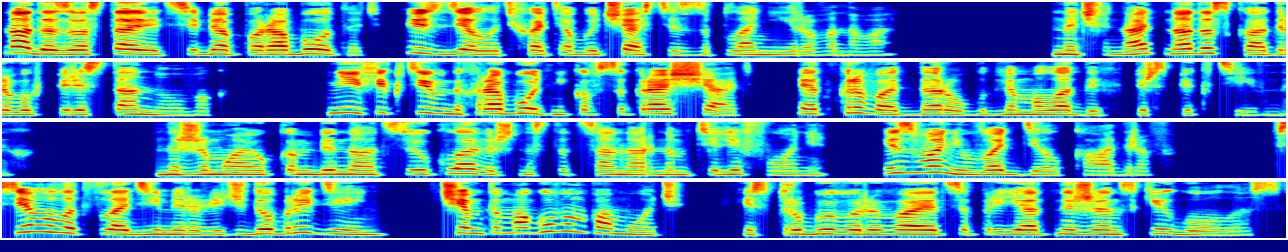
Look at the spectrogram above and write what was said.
Надо заставить себя поработать и сделать хотя бы часть из запланированного. Начинать надо с кадровых перестановок. Неэффективных работников сокращать и открывать дорогу для молодых перспективных. Нажимаю комбинацию клавиш на стационарном телефоне и звоню в отдел кадров. «Всеволод Владимирович, добрый день. Чем-то могу вам помочь?» Из трубы вырывается приятный женский голос.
